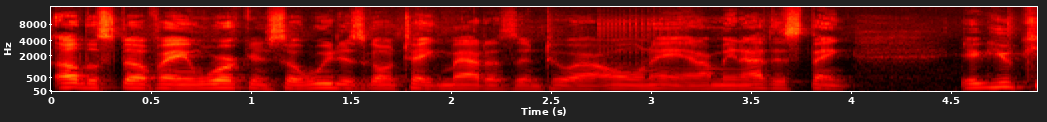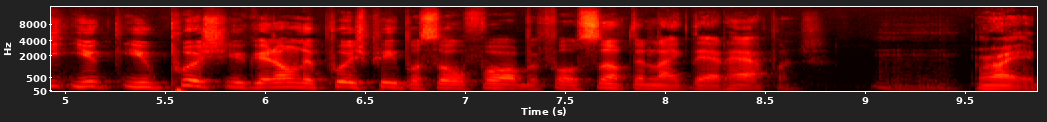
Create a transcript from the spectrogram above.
other stuff ain't working, so we just gonna take matters into our own hand." I mean, I just think if you you you push, you can only push people so far before something like that happens. Right.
